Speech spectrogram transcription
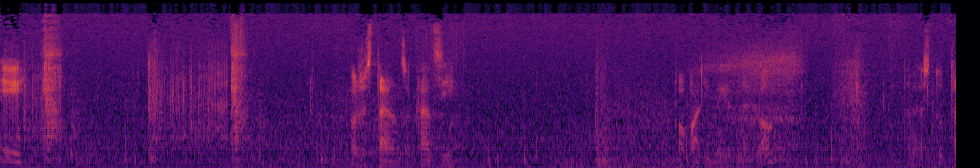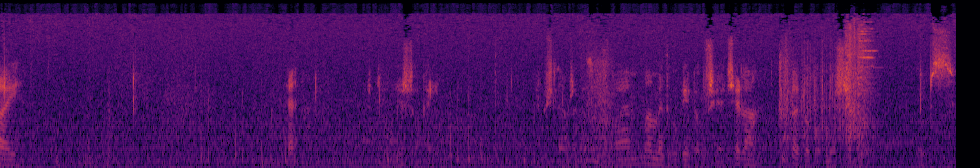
I korzystając z okazji powalimy jednego. Tutaj... E, jeszcze? Okej. Myślałem, że go zachowałem. Mamy drugiego przyjaciela, którego również... Ups.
